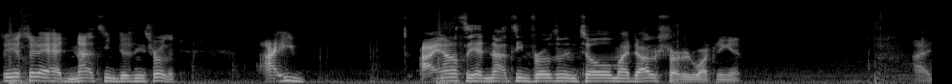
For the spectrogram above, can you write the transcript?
So yesterday I had not seen Disney's Frozen. I I honestly had not seen Frozen until my daughter started watching it. I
